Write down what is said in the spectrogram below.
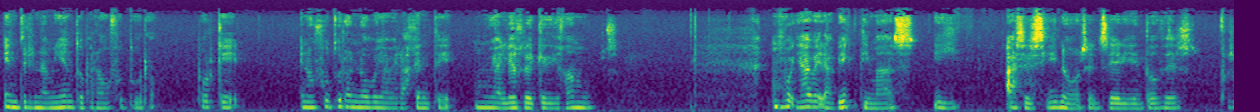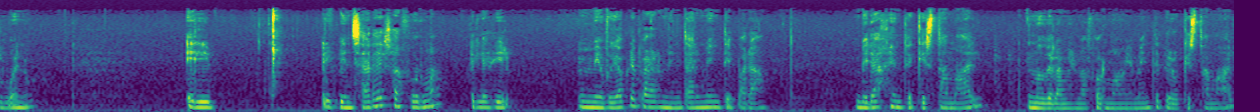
entrenamiento para un futuro, porque en un futuro no voy a ver a gente muy alegre que digamos. Voy a ver a víctimas y asesinos en serie. Entonces, pues bueno. El, el pensar de esa forma, es decir, me voy a preparar mentalmente para ver a gente que está mal, no de la misma forma obviamente, pero que está mal,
